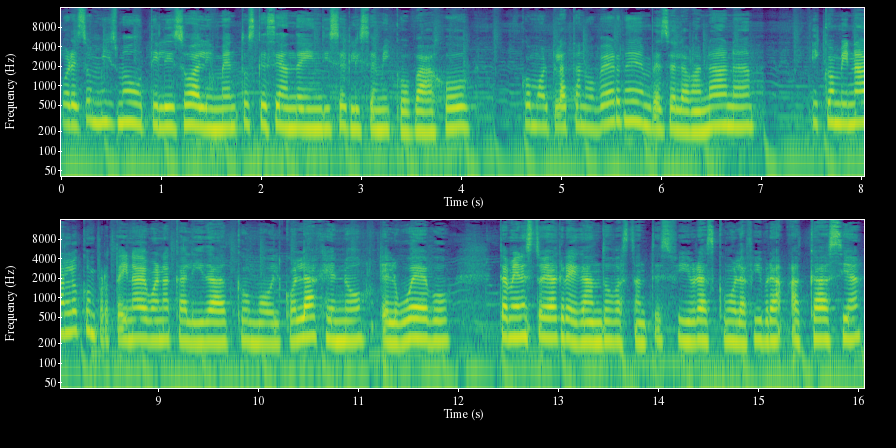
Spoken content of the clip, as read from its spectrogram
Por eso mismo utilizo alimentos que sean de índice glicémico bajo, como el plátano verde en vez de la banana, y combinarlo con proteína de buena calidad como el colágeno, el huevo, también estoy agregando bastantes fibras como la fibra acacia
